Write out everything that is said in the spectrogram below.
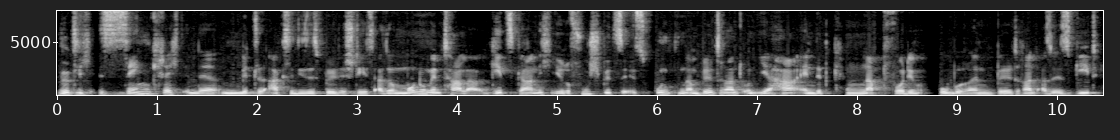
wirklich senkrecht in der Mittelachse dieses Bildes steht. Also monumentaler geht's gar nicht. Ihre Fußspitze ist unten am Bildrand und ihr Haar endet knapp vor dem oberen Bildrand. Also es geht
